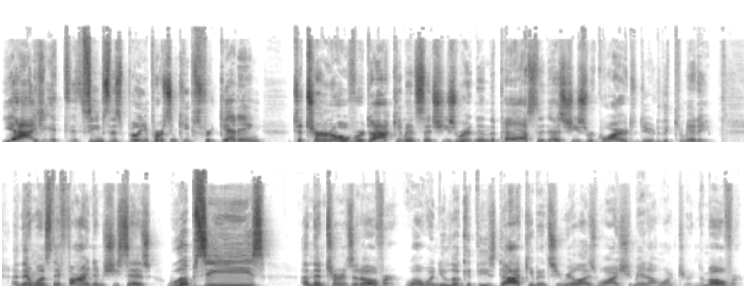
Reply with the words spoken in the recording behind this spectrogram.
Yeah, it, it seems this brilliant person keeps forgetting to turn over documents that she's written in the past as she's required to do to the committee. And then once they find him, she says, whoopsies and then turns it over. Well, when you look at these documents, you realize why she may not want to turn them over.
